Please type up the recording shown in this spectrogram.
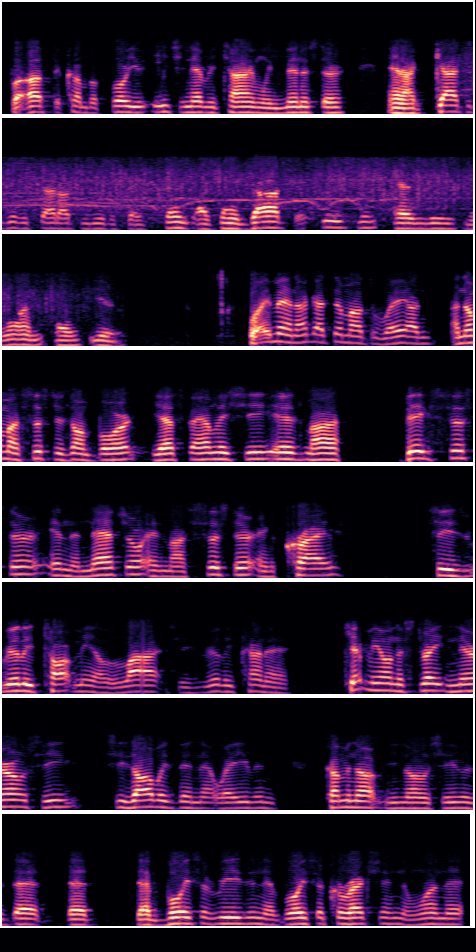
for us to come before you each and every time we minister. And I got to give a shout out to you to say thank I thank God for each and every one of you. Well, amen. I got them out the way. I I know my sister's on board. Yes, family. She is my big sister in the natural and my sister in Christ. She's really taught me a lot. She's really kind of kept me on the straight and narrow. She she's always been that way. Even coming up, you know, she was that that that voice of reason, that voice of correction, the one that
